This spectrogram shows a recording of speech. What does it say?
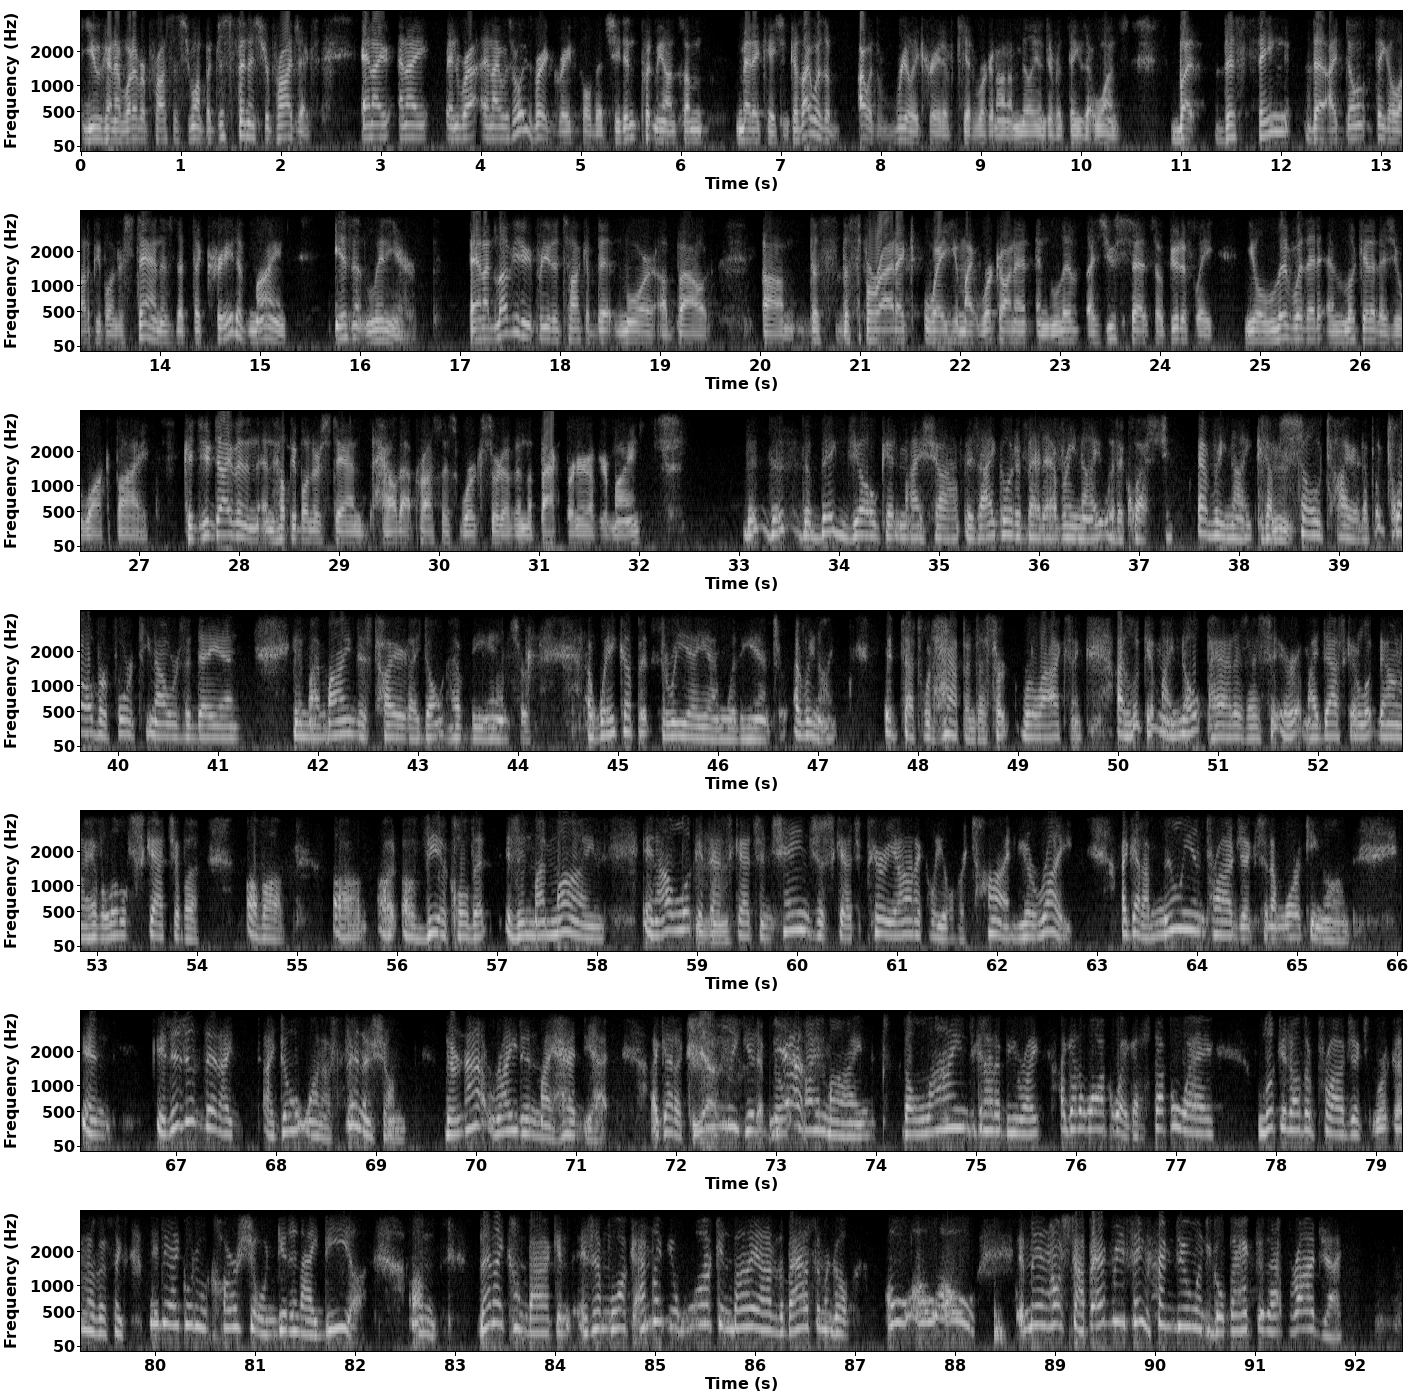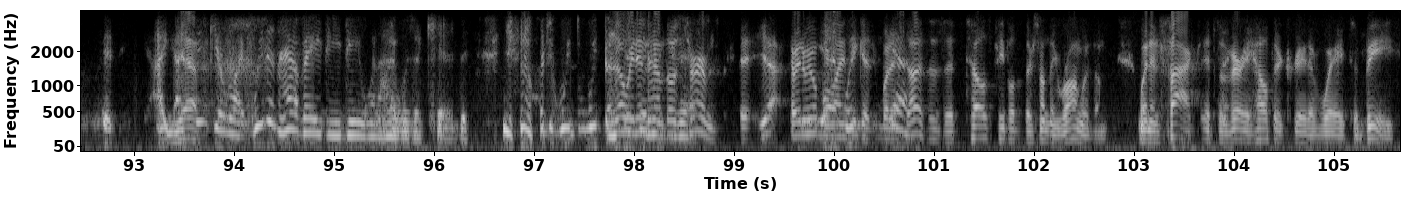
You can have whatever process you want, but just finish your projects. And I and I and and I was always very grateful that she didn't put me on some medication because I was a I was a really creative kid working on a million different things at once. But this thing that I don't think a lot of people understand is that the creative mind isn't linear. And I'd love you to, for you to talk a bit more about um, the, the sporadic way you might work on it and live, as you said so beautifully, you'll live with it and look at it as you walk by. Could you dive in and help people understand how that process works sort of in the back burner of your mind? The, the, the big joke in my shop is I go to bed every night with a question. Every night because I'm mm. so tired. I put 12 or 14 hours a day in, and my mind is tired. I don't have the answer. I wake up at 3 a.m. with the answer every night it, that's what happens. I start relaxing. I look at my notepad as I sit here at my desk. I look down. I have a little sketch of a of a uh, a, a vehicle that is in my mind, and I'll look mm-hmm. at that mm-hmm. sketch and change the sketch periodically over time. You're right. I got a million projects that I'm working on, and it isn't that I I don't want to finish them. They're not right in my head yet. I got to truly yes. get it built yes. in my mind. The lines got to be right. I got to walk away. Got to step away. Look at other projects. Work on other things. Maybe I go to a car show and get an idea. Um, then I come back and as I'm walking, I might be walking by out of the bathroom and go, oh, oh, oh, and man, I'll stop everything I'm doing to go back to that project. I, yes. I think you're right. We didn't have ADD when I was a kid. You know, we, we no, we didn't have exist. those terms. Uh, yeah, I mean, well, yeah, I we, think it, what yeah. it does is it tells people that there's something wrong with them, when in fact it's a very healthy, creative way to be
